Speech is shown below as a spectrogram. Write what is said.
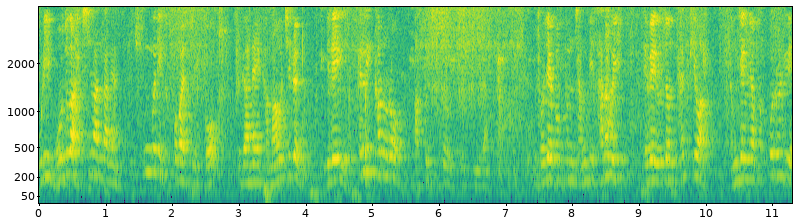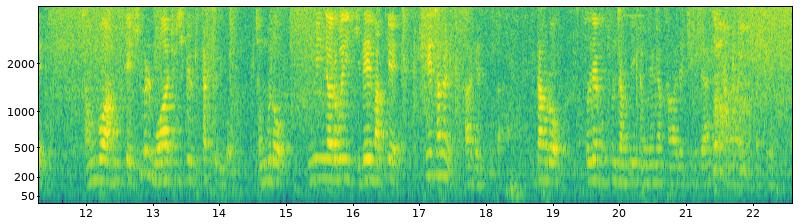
우리 모두가 합심한다면 충분히 극복할 수 있고 그간의 가마우치를 미래의 펠리컨으로 바꿀 수 있습니다. 소재 부품 장비 산업의 대외 의존 탈피와 경쟁력 확보를 위해 정부와 함께 힘을 모아 주시길 부탁드리고 정부도 국민 여러분의 기대에 맞게 최선을 다하겠습니다. 이상으로 소재 부품 장비 경쟁력 강화 대책에 대한 설명을 마치겠습니다.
